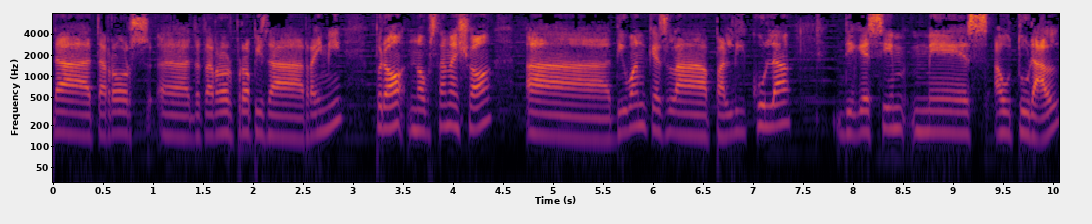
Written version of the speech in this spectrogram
de, terrors, uh, de terror propis de Raimi, però, no obstant això, uh, diuen que és la pel·lícula, diguéssim, més autoral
